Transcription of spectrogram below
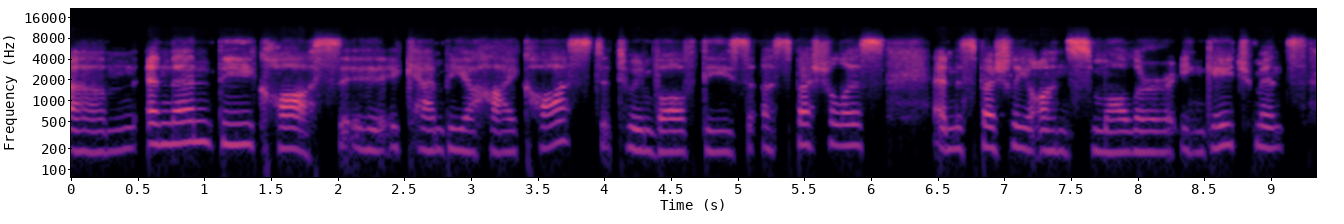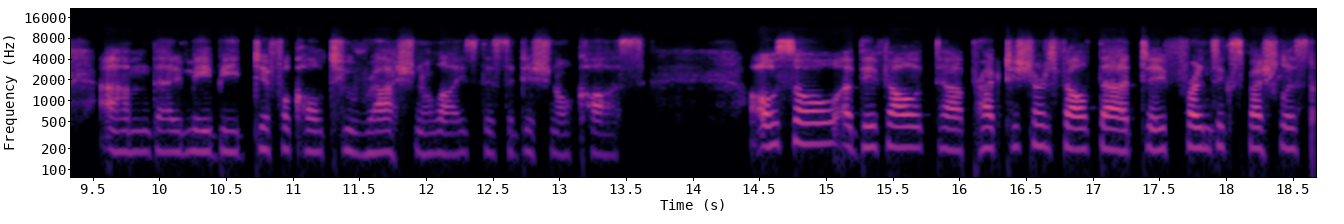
Um, and then the costs, it, it, can be a high cost to involve these uh, specialists and especially on smaller engagements um, that it may be difficult to rationalize this additional cost. Also, uh, they felt, uh, practitioners felt that if forensic specialists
